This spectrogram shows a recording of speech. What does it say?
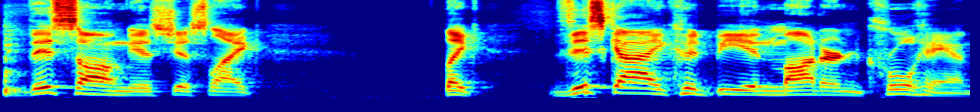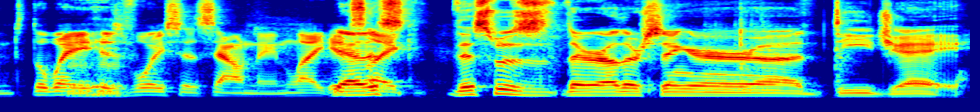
this song is just like like this guy could be in modern Cruel Hand the way his voice is sounding. Like Mm-hmm. Yeah, it's this, like this was their other singer, uh, DJ.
